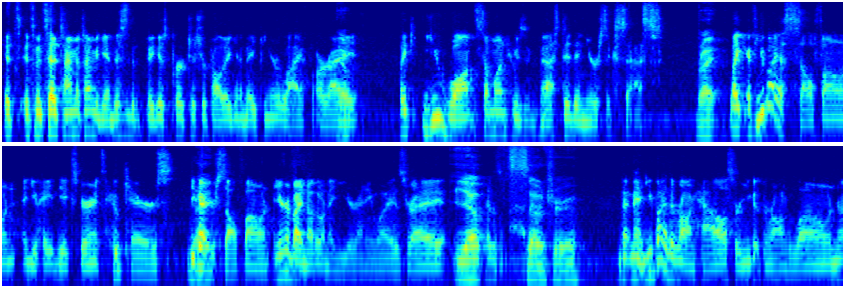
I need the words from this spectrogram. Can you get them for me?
it's it's been said time and time again. This is the biggest purchase you're probably going to make in your life. All right, yep. Like you want someone who's vested in your success. Right. Like if you buy a cell phone and you hate the experience, who cares? You right. got your cell phone. You're gonna buy another one a year anyways, right? Yep. So true. But man, you buy the wrong house or you get the wrong loan,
